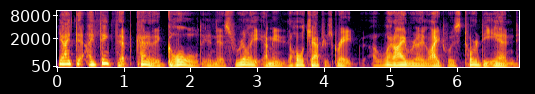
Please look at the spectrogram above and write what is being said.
Yeah, I, th- I think that kind of the gold in this really, I mean, the whole chapter is great. Uh, what I really liked was toward the end,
